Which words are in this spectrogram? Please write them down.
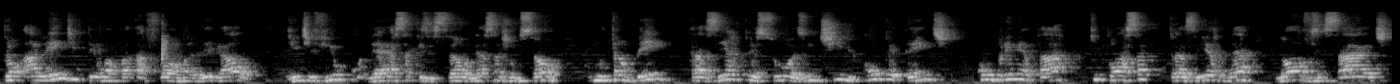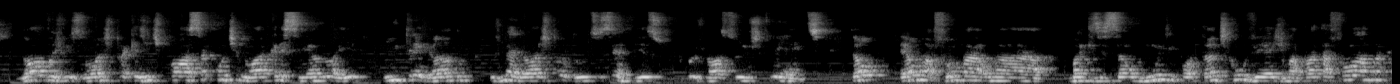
Então, além de ter uma plataforma legal, a gente viu nessa aquisição, nessa junção, como também trazer pessoas, um time competente, complementar, que possa trazer né, novos insights, novas visões para que a gente possa continuar crescendo aí e entregando os melhores produtos e serviços para os nossos clientes. Então, é uma, foi uma, uma, uma aquisição muito importante, com viés de uma plataforma,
